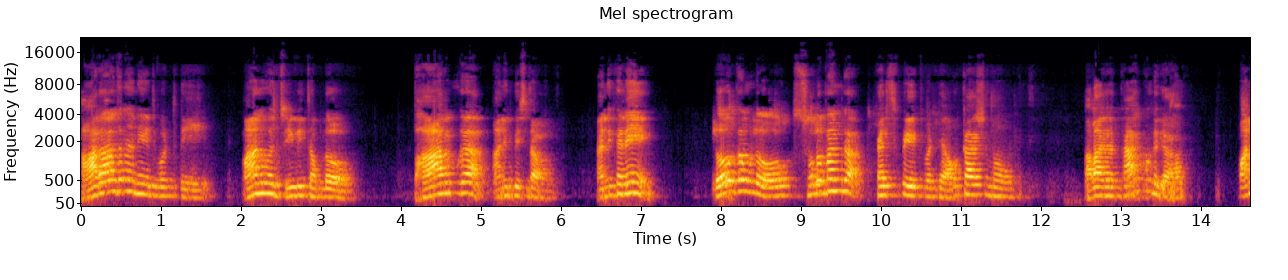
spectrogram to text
ఆరాధన అనేటువంటిది మానవ జీవితంలో భారంగా అనిపిస్తాం అందుకనే లోకంలో సులభంగా కలిసిపోయేటువంటి అవకాశము అలాగే కాకుండా మన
